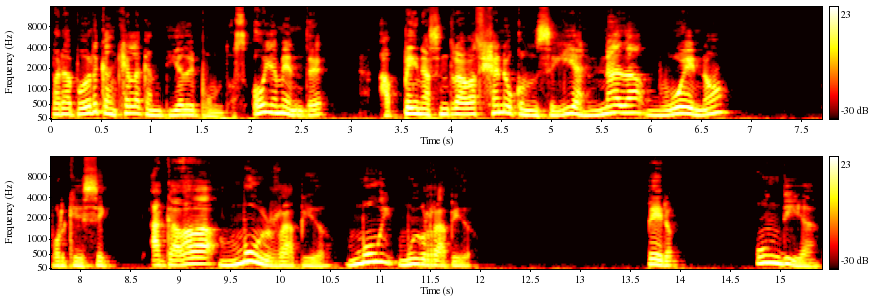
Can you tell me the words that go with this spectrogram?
para poder canjear la cantidad de puntos. Obviamente, apenas entrabas ya no conseguías nada bueno porque se acababa muy rápido, muy, muy rápido. Pero un día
